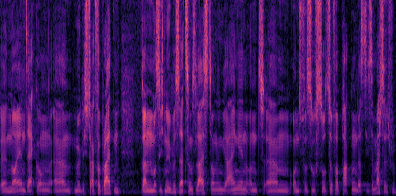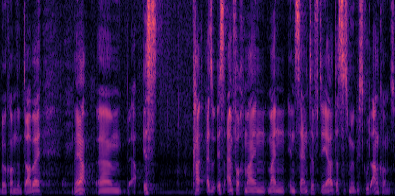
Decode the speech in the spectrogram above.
äh, Neuentdeckung ähm, möglichst stark verbreiten. Dann muss ich eine Übersetzungsleistung irgendwie eingehen und, ähm, und versuche so zu verpacken, dass diese Message rüberkommt. Und dabei, naja, ähm, ist, kann, also ist einfach mein, mein Incentive der, dass es möglichst gut ankommt.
